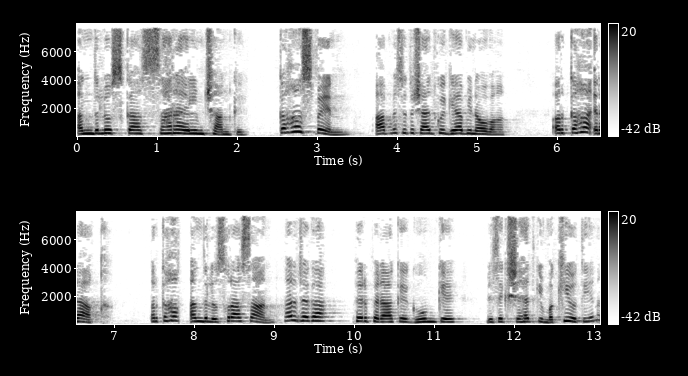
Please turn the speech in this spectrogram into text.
اندلس کا سارا علم چھان کے، کہاں اسپین؟ آپ میں سے تو شاید کوئی گیا بھی نہ ہو وہاں۔ اور کہاں عراق؟ اور کہاں اندلس، خراسان، ہر جگہ پھر پھر آ کے گھوم کے جیسے ایک شہد کی مکھی ہوتی ہے نا،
